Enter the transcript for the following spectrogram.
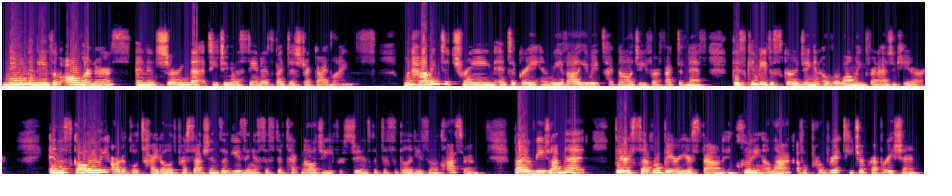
meeting the needs of all learners, and ensuring that teaching in the standards by district guidelines. When having to train, integrate, and reevaluate technology for effectiveness, this can be discouraging and overwhelming for an educator. In the scholarly article titled Perceptions of Using Assistive Technology for Students with Disabilities in the Classroom by Areej Ahmed, there are several barriers found, including a lack of appropriate teacher preparation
